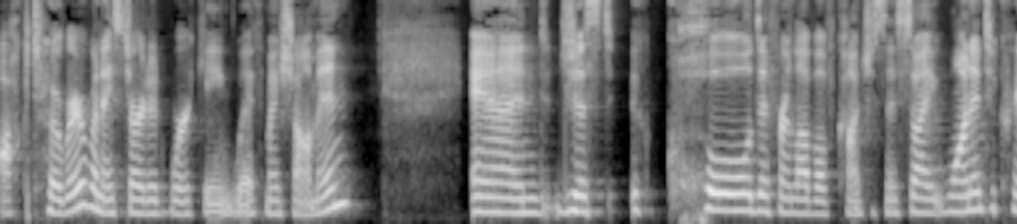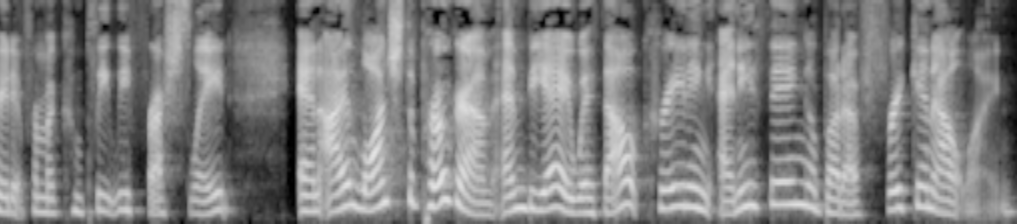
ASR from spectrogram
October when I started working with my shaman and just a whole different level of consciousness. So I wanted to create it from a completely fresh slate. And I launched the program MBA without creating anything but a freaking outline.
